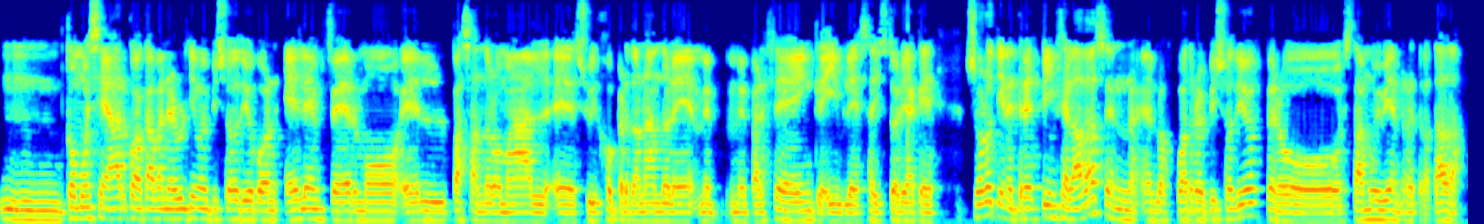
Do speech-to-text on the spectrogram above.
Mm, cómo ese arco acaba en el último episodio con él enfermo, él pasándolo mal, eh, su hijo perdonándole, me, me, parece increíble esa historia que solo tiene tres pinceladas en, en los cuatro episodios, pero está muy bien retratada.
